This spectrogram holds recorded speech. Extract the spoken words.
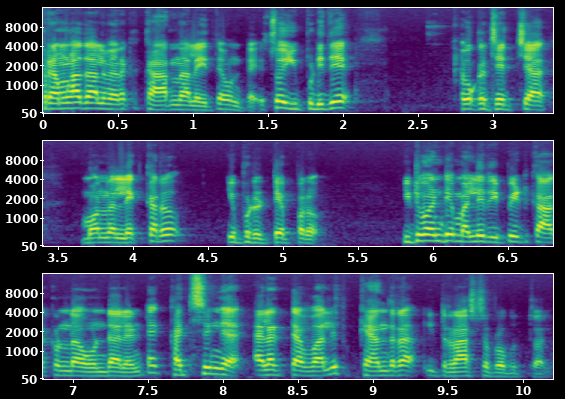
ప్రమాదాల వెనక కారణాలు అయితే ఉంటాయి. సో ఇప్పుడు ఇదే ఒక చర్చ మొన్న లెక్కరు ఇప్పుడు టెప్పరు. ఇటువంటి మళ్ళీ రిపీట్ కాకుండా ఉండాలంటే ఖచ్చితంగా ఎలక్ట్ అవ్వాలి కేంద్ర ఇటు రాష్ట్ర ప్రభుత్వాలు.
